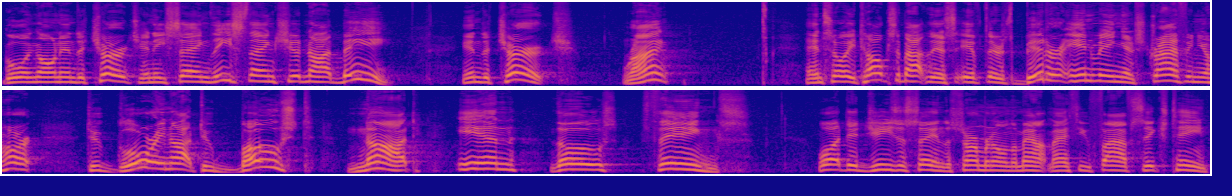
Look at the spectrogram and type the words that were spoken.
going on in the church, and he's saying these things should not be in the church, right? And so he talks about this if there's bitter envying and strife in your heart, to glory not, to boast not in those things. What did Jesus say in the Sermon on the Mount, Matthew 5 16?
